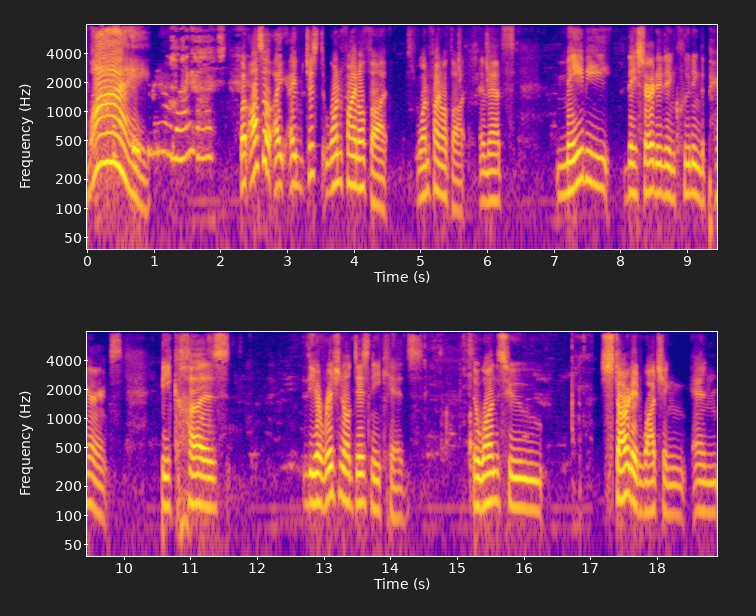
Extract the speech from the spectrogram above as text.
Why? Oh my gosh. But also, I, I just one final thought. one final thought, and that's maybe they started including the parents because the original Disney kids, the ones who started watching and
